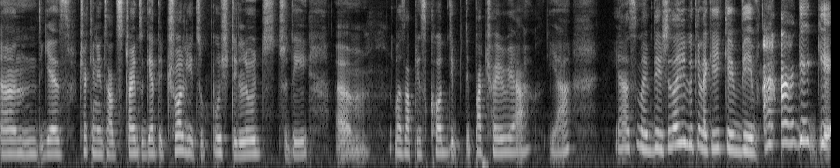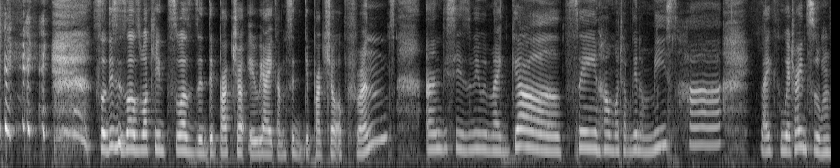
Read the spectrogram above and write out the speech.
And yes checking it out trying to get the trolley to push the loads to the um what's that place called? The departure area. Yeah. Yeah see my babe. She's already looking like a UK babe. Ah ah get get so this is us walking towards the departure area. You can see the departure up front. And this is me with my girl saying how much i'm gonna miss her. Like we're trying to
